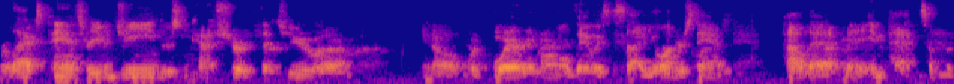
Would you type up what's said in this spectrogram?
relaxed pants or even jeans or some kind of shirt that you, uh, you know, would wear in normal daily society, you'll understand how that may impact some of the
